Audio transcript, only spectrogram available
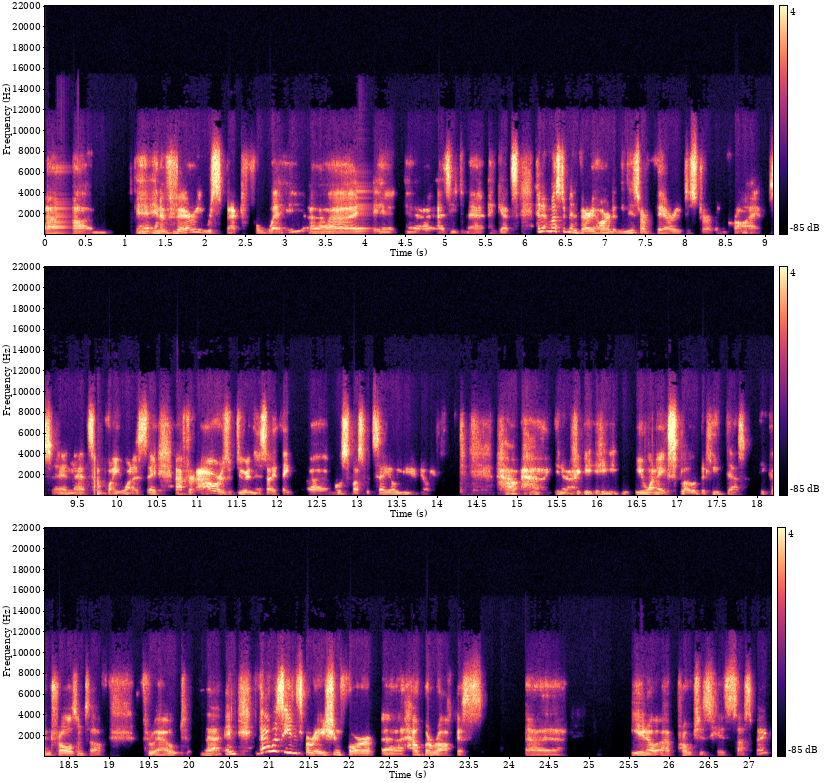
Um, in a very respectful way uh, uh, as he demand and gets and it must have been very hard. I mean these are very disturbing crimes. And at some point you want to say after hours of doing this i think uh, most of us would say oh you know how, how you know he, he, you want to explode but he doesn't. He controls himself throughout that. And that was the inspiration for uh, how baracus uh, you know, approaches his suspect.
